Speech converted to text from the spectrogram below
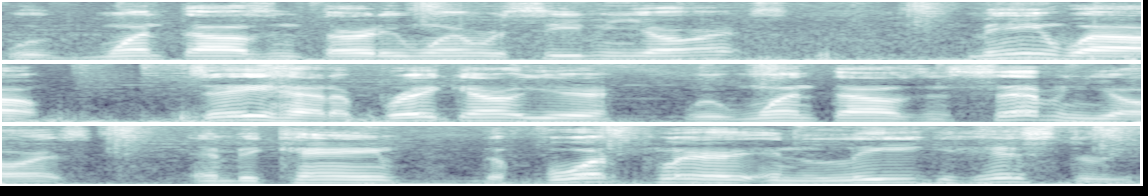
with 1,031 receiving yards. Meanwhile, Jay had a breakout year with 1,007 yards and became the fourth player in league history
